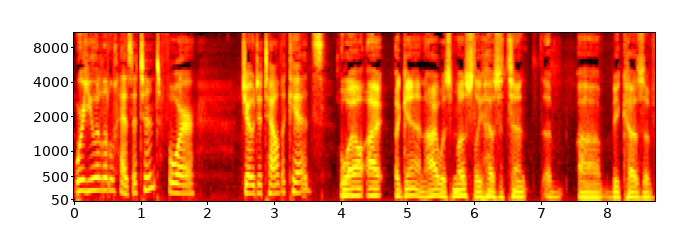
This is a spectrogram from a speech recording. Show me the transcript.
were you a little hesitant for Joe to tell the kids? Well, I again, I was mostly hesitant uh, uh, because of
